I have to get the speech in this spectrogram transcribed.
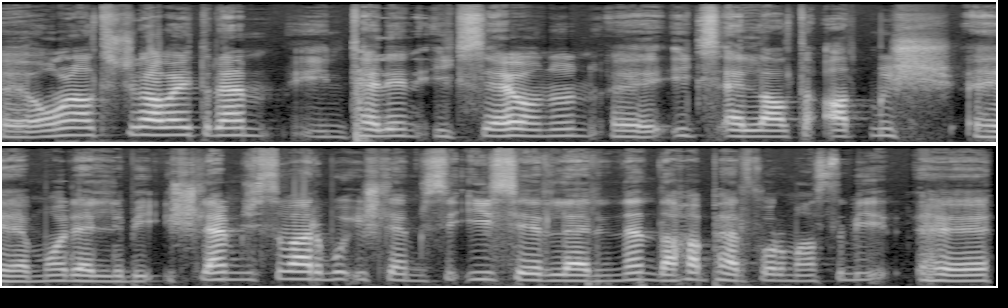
16 ee, GB RAM Intel'in Xeon'un e, X5660 e, modelli bir işlemcisi var. Bu işlemcisi i serilerinden daha performanslı bir e,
